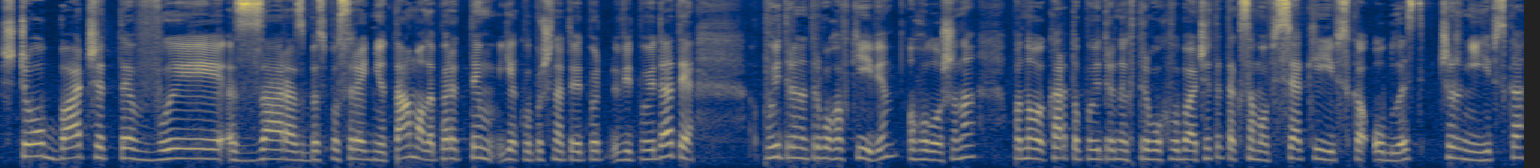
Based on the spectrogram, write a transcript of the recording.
Що бачите ви зараз безпосередньо там, але перед тим як ви почнете відпо- відповідати, повітряна тривога в Києві оголошена. Панове, карту повітряних тривог ви бачите. Так само вся Київська область, Чернігівська,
